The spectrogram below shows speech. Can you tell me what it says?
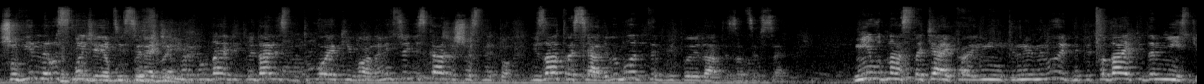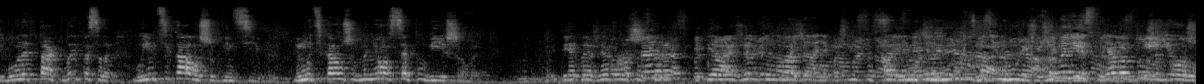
що він не розслідує ці всі речі, а перекладає відповідальність на такого, як Івана. Він сьогодні скаже щось не то, і завтра сяде. Ви будете відповідати за це все. Ні одна стаття, яка їм кримінують, не підпадає під амністію, бо вони так виписали, бо їм цікаво, щоб він сів. Йому цікаво, щоб на нього все повішали Первые жертвы, со стороны- и первые жертвы на Майдане пошли со Це стороны митингующих. Журналісти, я вас дуже прошу,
